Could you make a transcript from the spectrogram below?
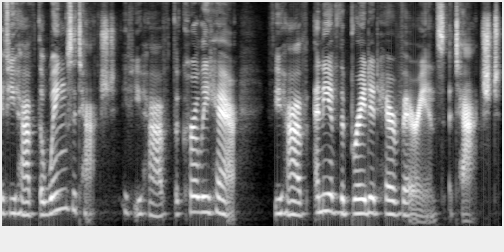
if you have the wings attached, if you have the curly hair, if you have any of the braided hair variants attached.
